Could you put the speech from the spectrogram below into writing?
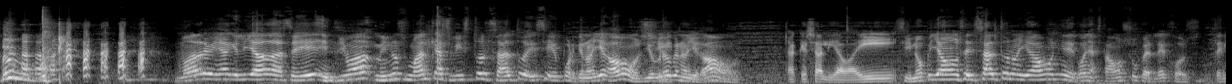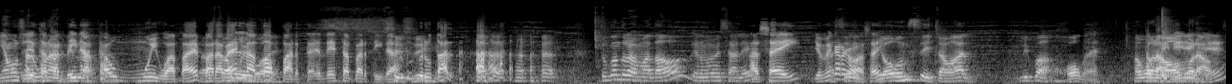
Madre mía, qué liadas, eh. Encima, menos mal que has visto el salto ese, porque no llegamos. Yo Sí, creo que no tío. llegamos. ¿A qué se ha liado ahí? Si no pillábamos el salto, no llegábamos ni de coña. Estábamos súper lejos. Teníamos esta algunas partida ha estado pero- muy guapa, ¿eh? Para ver las guay. dos partes de esta partida. Sí, sí. Brutal. ¿Tú cuánto lo has matado? Que no me sale. a 6. Yo me he cargado a 6. Yo 11, chaval. Flipa. Joder. Ha molado, ha. ¿eh?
